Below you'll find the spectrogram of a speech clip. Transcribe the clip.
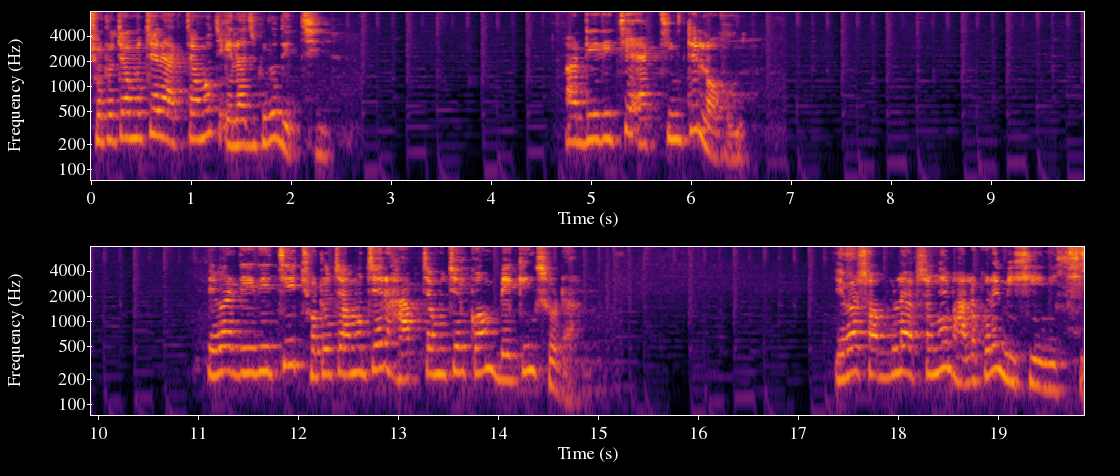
ছোট চামচের এক চামচ এলাচ গুঁড়ো দিচ্ছি। আর দিয়ে দিচ্ছি এক চিমটে লবণ। এবার দিয়ে দিচ্ছি ছোট চামচের, হাফ চামচের কম বেকিং সোডা। এবার সবগুলো একসঙ্গে ভালো করে মিশিয়ে নিচ্ছি।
